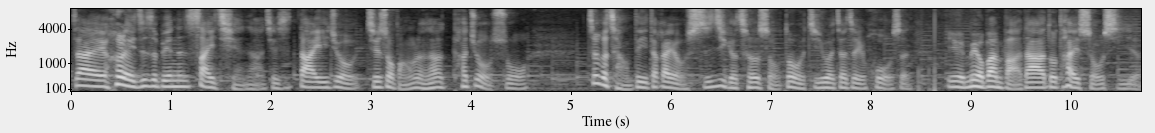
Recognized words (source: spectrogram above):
在赫雷兹这边的赛前啊，其实大一就接受访问了，他他就有说，这个场地大概有十几个车手都有机会在这里获胜，因为没有办法，大家都太熟悉了。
